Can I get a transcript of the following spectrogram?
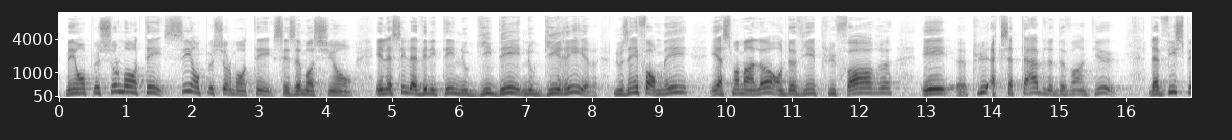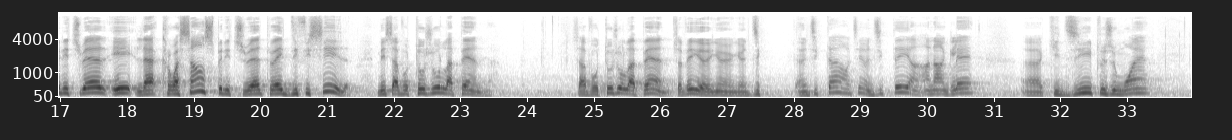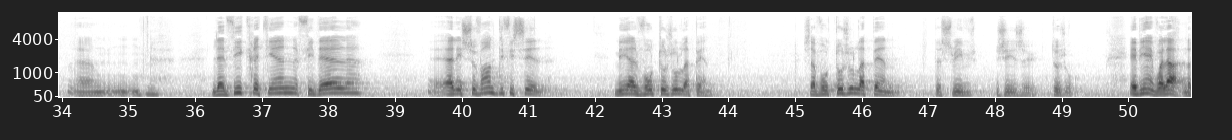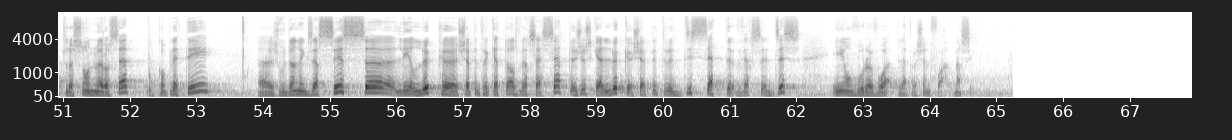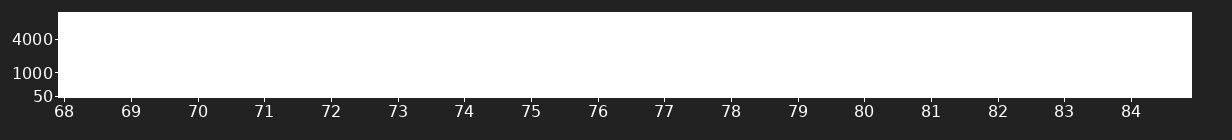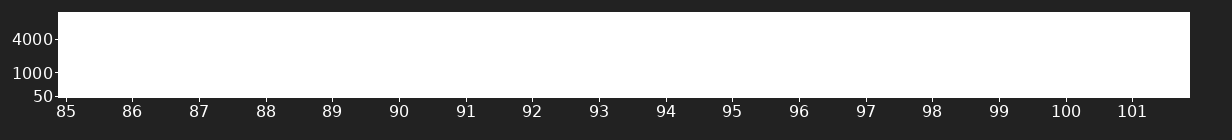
mais on peut surmonter, si on peut surmonter ces émotions et laisser la vérité nous guider, nous guérir, nous informer, et à ce moment-là, on devient plus fort et euh, plus acceptable devant Dieu. La vie spirituelle et la croissance spirituelle peut être difficile, mais ça vaut toujours la peine. Ça vaut toujours la peine. Vous savez, il y a un, dictat, on dit, un dicté en, anglais euh, qui dit plus ou moins euh, la vie chrétienne fidèle, elle est souvent difficile, mais elle vaut toujours la peine. Ça vaut toujours la peine de suivre Jésus toujours. Eh bien, voilà notre leçon numéro 7 complétée. Euh, je vous donne l'exercice, euh, lire Luc euh, chapitre 14, verset 7 jusqu'à Luc chapitre 17, verset 10, et on vous revoit la prochaine fois. Merci.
